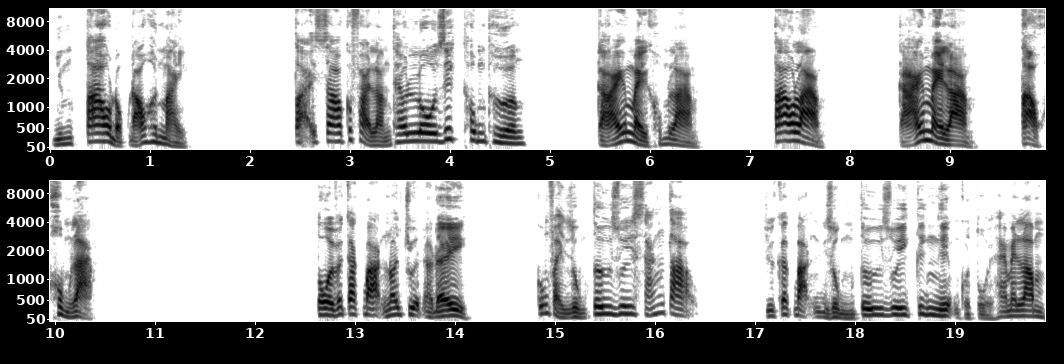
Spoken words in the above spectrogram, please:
nhưng tao độc đáo hơn mày. Tại sao cứ phải làm theo logic thông thường? Cái mày không làm, tao làm. Cái mày làm, tao không làm. Tôi với các bạn nói chuyện ở đây cũng phải dùng tư duy sáng tạo chứ các bạn dùng tư duy kinh nghiệm của tuổi 25,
